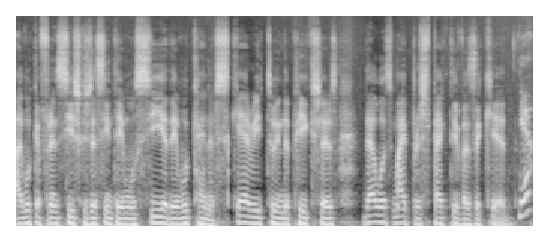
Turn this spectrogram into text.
I look at Francisco, Jacinta, and Lucia, they look kind of scary too in the pictures. That was my perspective as a kid. Yeah.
